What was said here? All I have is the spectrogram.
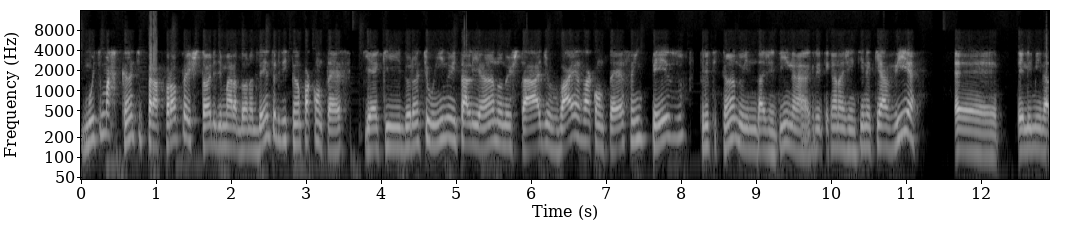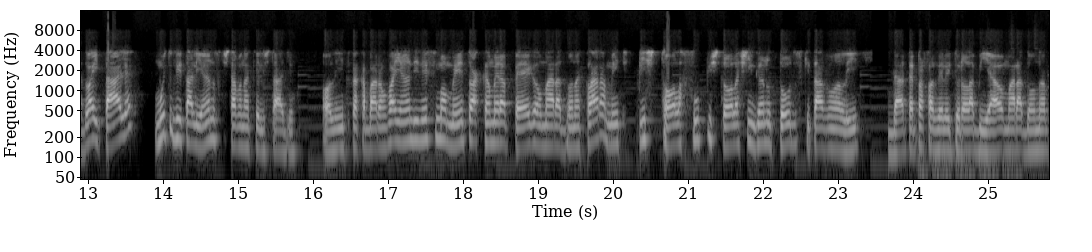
muito marcante para a própria história de Maradona dentro de campo acontece, que é que durante o hino italiano no estádio, vaias acontecem em peso, criticando o hino da Argentina, criticando a Argentina que havia é, eliminado a Itália Muitos italianos que estavam naquele estádio olímpico acabaram vaiando e nesse momento a câmera pega o Maradona claramente pistola, full pistola, xingando todos que estavam ali. Dá até para fazer leitura labial, Maradona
